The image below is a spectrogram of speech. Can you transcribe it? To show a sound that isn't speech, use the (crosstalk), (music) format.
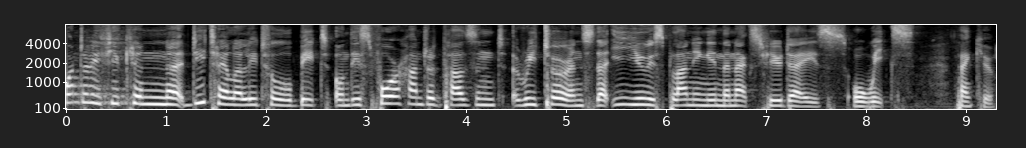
wonder if you can uh, detail a little bit on these 400,000 returns that EU is planning in the next few days or weeks. Thank you.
